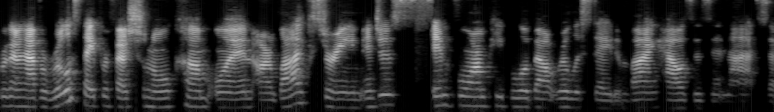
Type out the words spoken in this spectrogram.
We're going to have a real estate professional come on our live stream and just inform people about real estate and buying houses and that. So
